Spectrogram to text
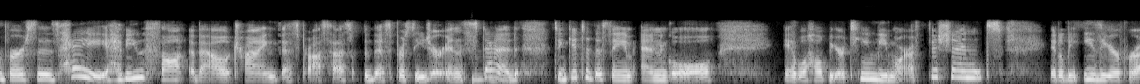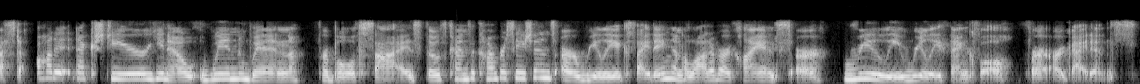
versus, hey, have you thought about trying this process or this procedure instead mm-hmm. to get to the same end goal? It will help your team be more efficient. It'll be easier for us to audit next year. You know, win win for both sides. Those kinds of conversations are really exciting, and a lot of our clients are really, really thankful for our guidance.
